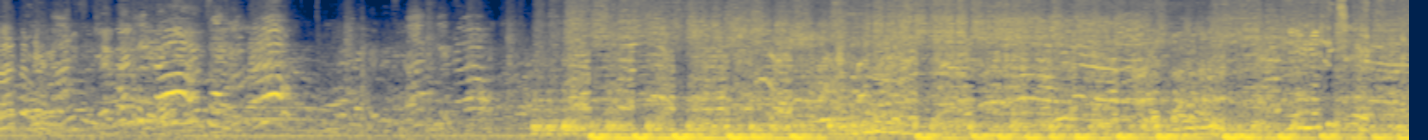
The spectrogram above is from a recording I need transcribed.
verdad también. No, no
